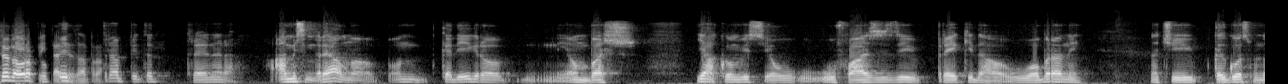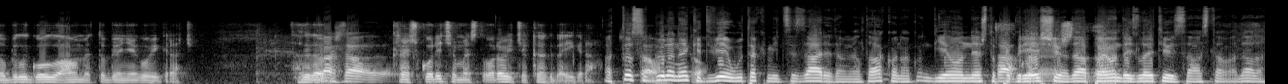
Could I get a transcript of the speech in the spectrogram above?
To je dobro pitanje pit- zapravo. Treba pitati trenera. A mislim, realno, on kad je igrao, nije on baš jako on visio u, u fazi prekida u obrani. Znači, kad god smo dobili gol glavom je to bio njegov igrač. Tako da, šta, Majstorovića kak da igra. A to su Da, bile neke dvije utakmice zaredom, jel tako? Nakon, gdje je on nešto Tako pogriješio, nešto, da, pa je da. onda izletio iz sastava, da, da.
